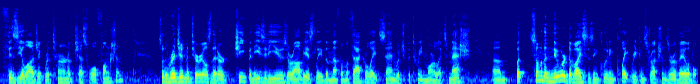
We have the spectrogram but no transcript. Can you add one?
physiologic return of chest wall function. So the rigid materials that are cheap and easy to use are obviously the methyl methacrylate sandwiched between Marlex mesh um, but some of the newer devices, including plate reconstructions, are available.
